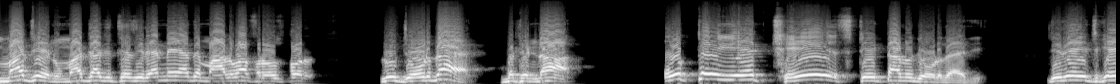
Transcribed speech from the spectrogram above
ਮਾਝੇ ਨੂੰ, ਮਾਝਾ ਜਿੱਥੇ ਅਸੀਂ ਰਹਿੰਦੇ ਆ ਤੇ ਮਾਲਵਾ ਫਿਰੋਜ਼ਪੁਰ ਨੂੰ ਜੋੜਦਾ ਹੈ, ਬਠਿੰਡਾ, ਉੱਥੇ ਇਹ 6 ਸਟੇਟਾਂ ਨੂੰ ਜੋੜਦਾ ਹੈ ਜੀ। ਜਿਹਦੇ ਵਿੱਚ ਕਿ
